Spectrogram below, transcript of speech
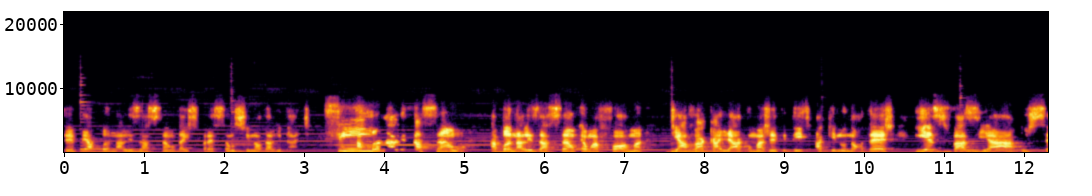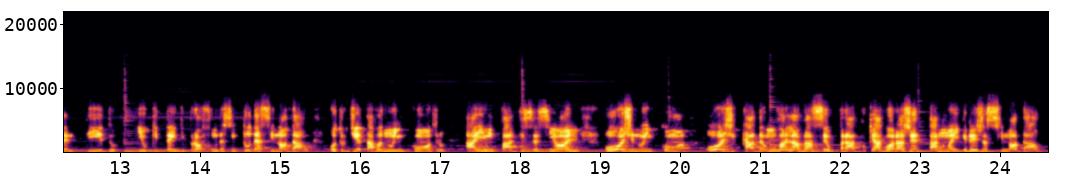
tempo é a banalização da expressão sinodalidade. Sim. A banalização, a banalização é uma forma de avacalhar, como a gente diz aqui no Nordeste, e esvaziar o sentido e o que tem de profundo. Assim, tudo é sinodal. Outro dia estava no encontro, aí um padre disse assim: olha, hoje no encontro, hoje cada um vai lavar seu prato, porque agora a gente está numa igreja sinodal.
